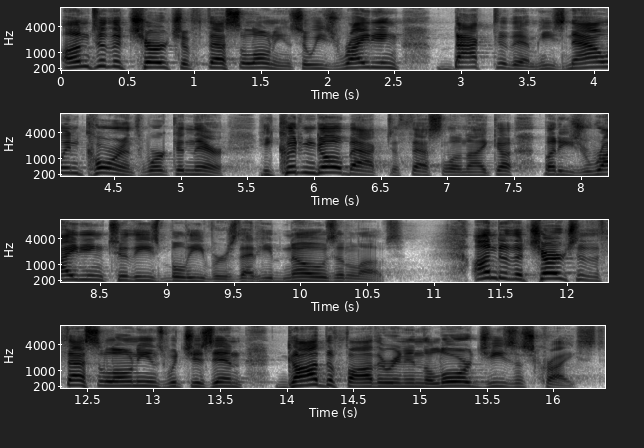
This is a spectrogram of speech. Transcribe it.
unto the church of Thessalonians. So he's writing back to them. He's now in Corinth working there. He couldn't go back to Thessalonica, but he's writing to these believers that he knows and loves. Unto the church of the Thessalonians, which is in God the Father and in the Lord Jesus Christ.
